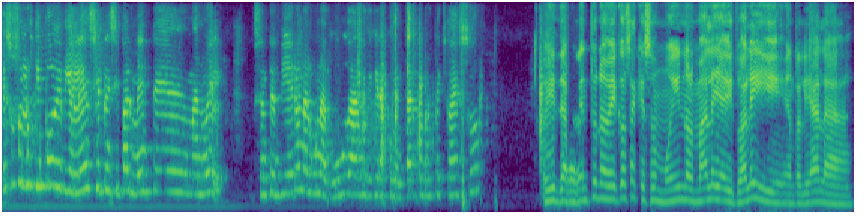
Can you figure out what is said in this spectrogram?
Esos son los tipos de violencia principalmente, Manuel. ¿Se entendieron? ¿Alguna duda, algo que quieras comentar con respecto a eso? Oye, de repente uno ve cosas que son muy normales y habituales y en realidad la,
